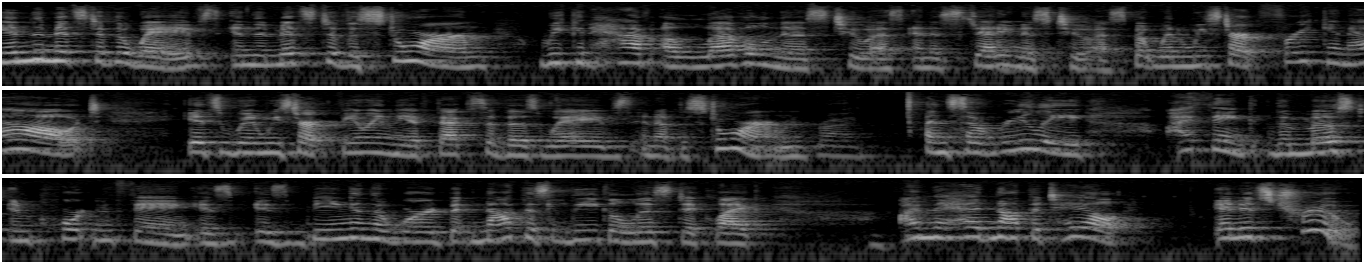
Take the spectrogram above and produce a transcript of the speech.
in the midst of the waves, in the midst of the storm, we can have a levelness to us and a steadiness to us. But when we start freaking out, it's when we start feeling the effects of those waves and of the storm. Right. And so really, I think the most important thing is is being in the word, but not this legalistic like I'm the head, not the tail. And it's true.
